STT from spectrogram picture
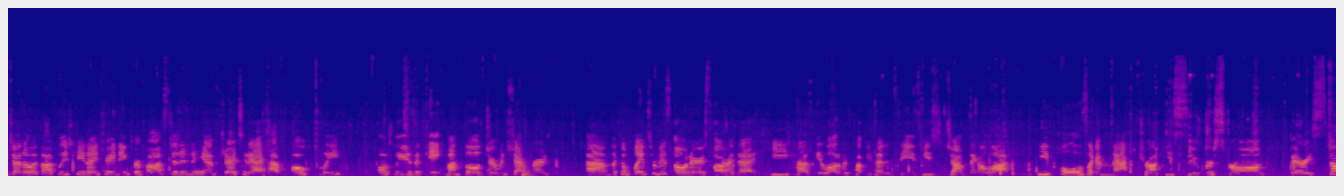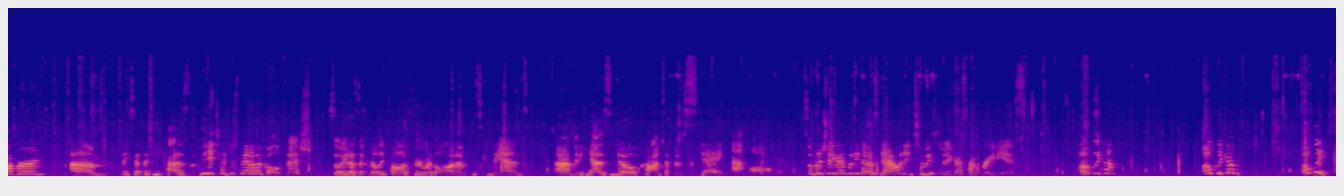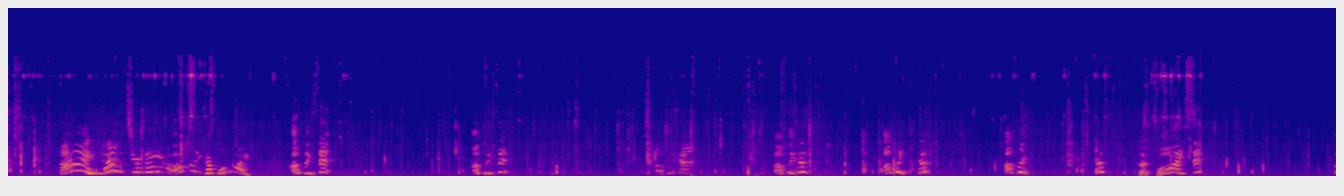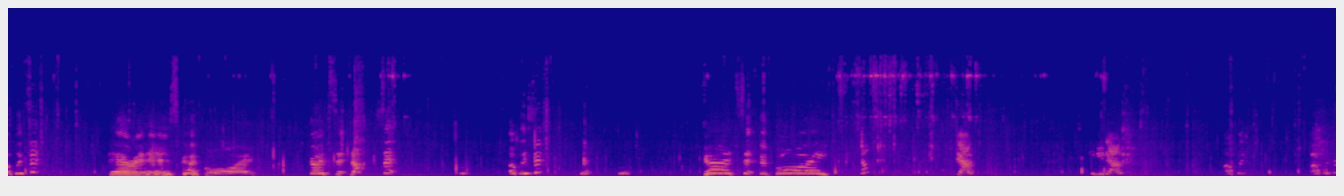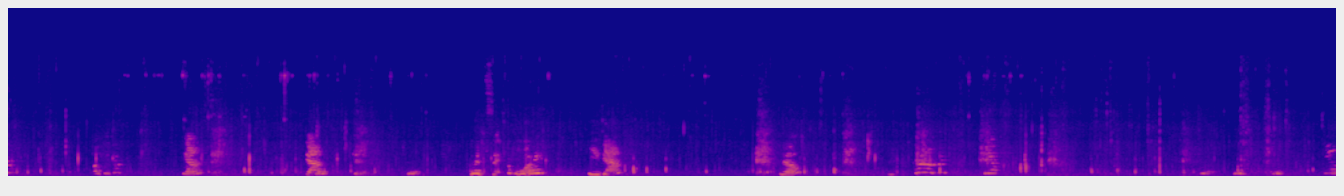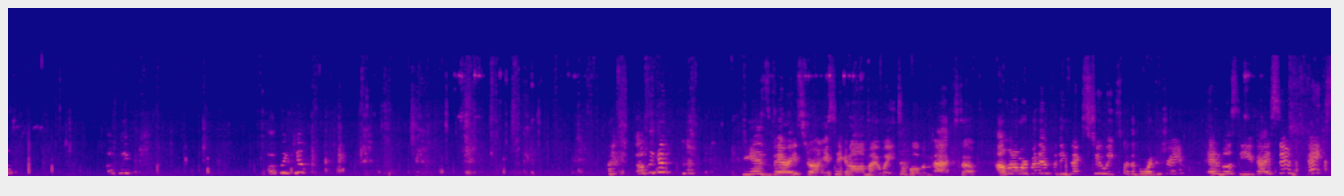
Jenna with Off Leash Canine Training for Boston and New Hampshire. Today I have Oakley. Oakley is an eight month old German Shepherd. Um, the complaints from his owners are that he has a lot of his puppy tendencies. He's jumping a lot. He pulls like a Mack truck. He's super strong, very stubborn. Um, they said that he has the attention span of a goldfish, so he doesn't really follow through with a lot of his commands. Um, and he has no concept of stay at all. So I'm going to show you guys what he knows now, and in two weeks I'll show you guys how great he is. Oakley, come. Oakley, come. Oakley. Hi, yeah, what's your name? Oakley, good boy. Oakley, sit. Oakley, sit. Oakley, come. Oakley, come. Oakley, come. Oakley, come. Good boy, sit. Oakley, sit. There it is. Good boy. Good, sit. No, sit. Oakley, sit. Good, boy. No. Down. Can you down? Oakley. Oakley, come. Oakley, come. Down. Down. Good, sit, good boy. Can you down? No? Good, Oakley. Heel. Heel. Oakley. Oakley, heel. Oakley, come. He is very strong. It's taken all my weight to hold him back. So I'm going to work with him for these next two weeks for the board and train, and we'll see you guys soon. Thanks.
